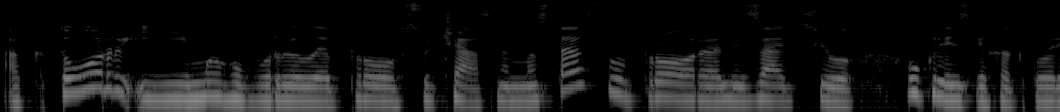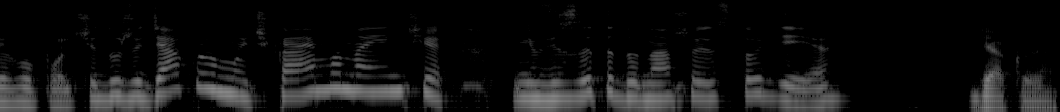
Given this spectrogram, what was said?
актор. І ми говорили про сучасне мистецтво, про реалізацію українських акторів у Польщі. Дуже дякуємо і чекаємо на інші візити до нашої студії. Дякую.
